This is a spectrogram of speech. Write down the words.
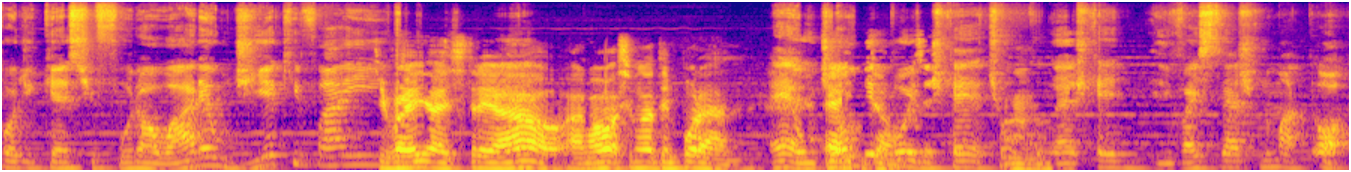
podcast for ao ar é o dia que vai. que vai é, estrear a nova segunda temporada. né? É, o dia É, ou então. depois, acho que é. Deixa eu- Uhum. acho que é, ele vai estrear acho que numa. Ó,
